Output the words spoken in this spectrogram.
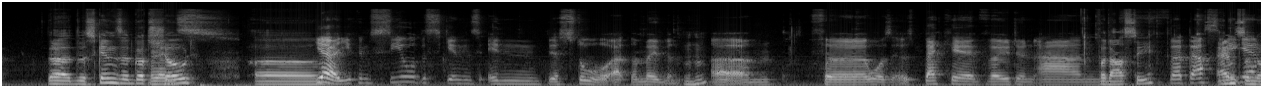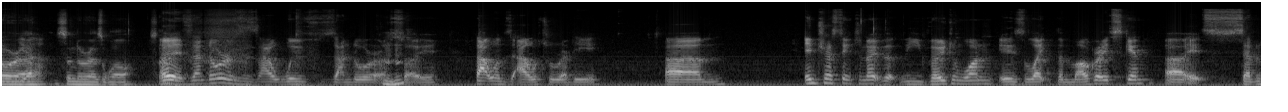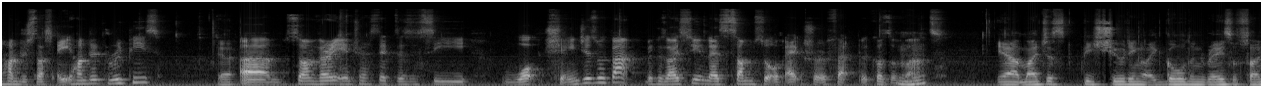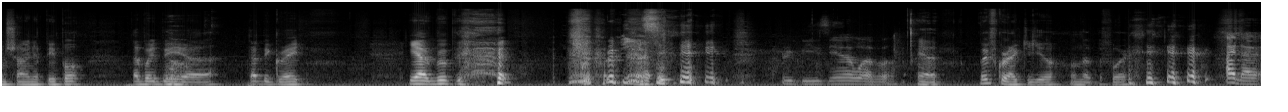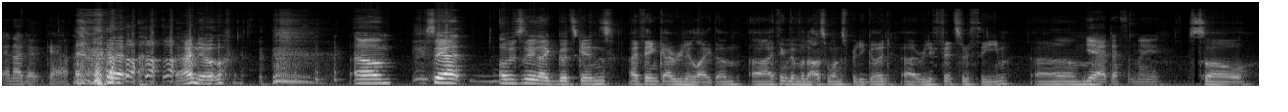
the the skins that got And showed. Uh, Yeah, you can see all the skins in the store at the moment. Mhm. Um, for what was it? It was Beckett, Voden, and Vadasi Vadasi and again? Zandora. Yeah. Zandora as well. So. Oh yeah, Zandora's is out with Zandora, Mhm. so that one's out already. Um, interesting to note that the Voden one is like the Margrave skin. Uh, it's seven hundred slash eight hundred rupees. Yeah. Um, so I'm very interested to see what changes with that because I assume there's some sort of extra effect because of Mhm. that. Yeah, I might just be shooting like golden rays of sunshine at people. That would be uh, that'd be great. Yeah, Rup- Rupees. Rupees, yeah, whatever. yeah. we've corrected you on that before. I know, and I don't care. I know. Um, so yeah, obviously like good skins. I think I really like them. Uh, I think the Vadas one's pretty good. Uh, really fits her theme. Um, yeah, definitely. So,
